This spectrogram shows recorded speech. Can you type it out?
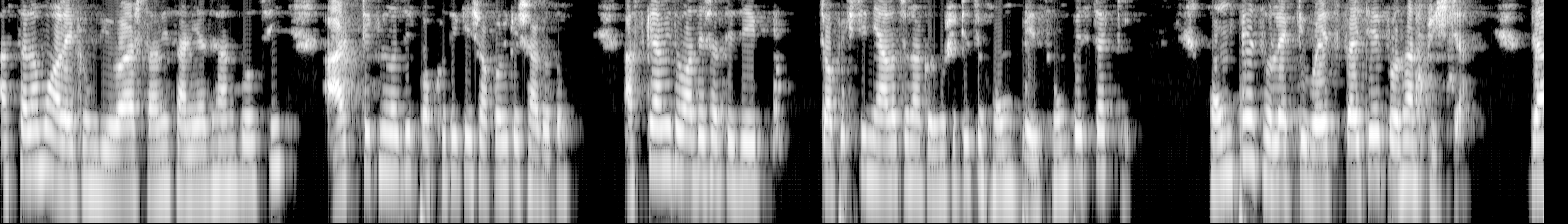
আসসালামু আলাইকুম ভিউয়ার্স, আমি সানিয়া জাহান বলছি, আর্ক টেকনোলজির পক্ষ থেকে সকলকে স্বাগত আজকে আমি তোমাদের সাথে যে টপিকটি নিয়ে আলোচনা করব সেটি হচ্ছে হোম পেজ। হোম পেজটা কি? হোম পেজ হলো একটি ওয়েবসাইটের প্রধান পৃষ্ঠা, যা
